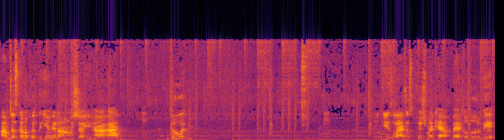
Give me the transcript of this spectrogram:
I'm just gonna put the unit on and show you how I do it. And usually I just push my cap back a little bit.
